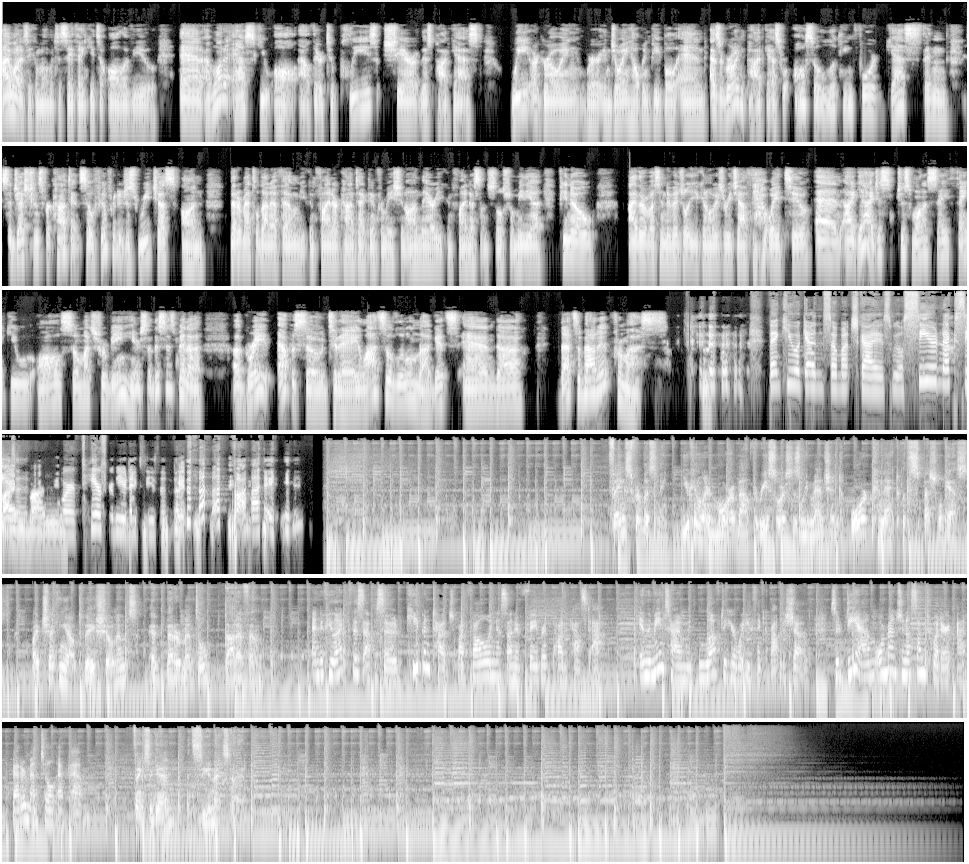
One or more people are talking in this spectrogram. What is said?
I want to take a moment to say thank you to all of you. And I want to ask you all out there to please share this podcast we are growing. We're enjoying helping people. And as a growing podcast, we're also looking for guests and suggestions for content. So feel free to just reach us on bettermental.fm. You can find our contact information on there. You can find us on social media. If you know either of us individually, you can always reach out that way too. And uh, yeah, I just just want to say thank you all so much for being here. So this has been a a great episode today. Lots of little nuggets and uh, that's about it from us. Thank you again so much, guys. We'll see you next season Bye, or hear from you next season. Bye. Thanks for listening. You can learn more about the resources we mentioned or connect with special guests by checking out today's show notes at bettermental.fm. And if you liked this episode, keep in touch by following us on your favorite podcast app. In the meantime, we'd love to hear what you think about the show. So DM or mention us on Twitter at BetterMentalFM. Thanks again, and see you next time.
